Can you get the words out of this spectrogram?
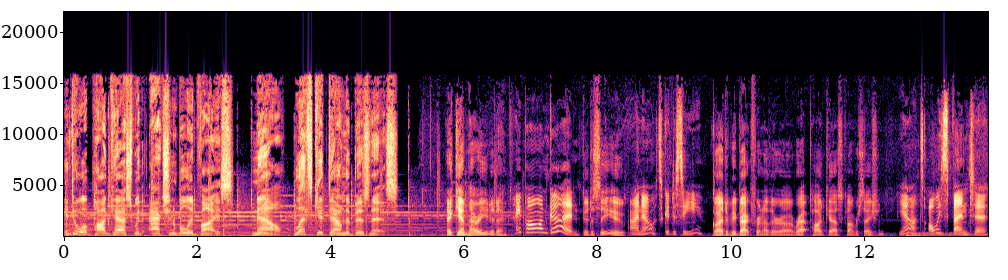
into a podcast with actionable advice. Now, let's get down to business. Hey Kim, how are you today? Hey, Paul, I'm good. Good to see you. I know it's good to see you. Glad to be back for another uh, Wrap podcast conversation. Yeah, it's always fun to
